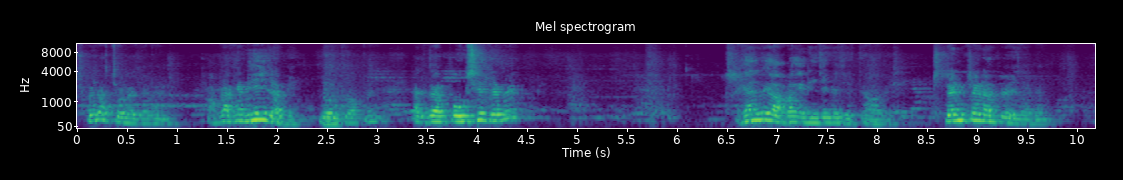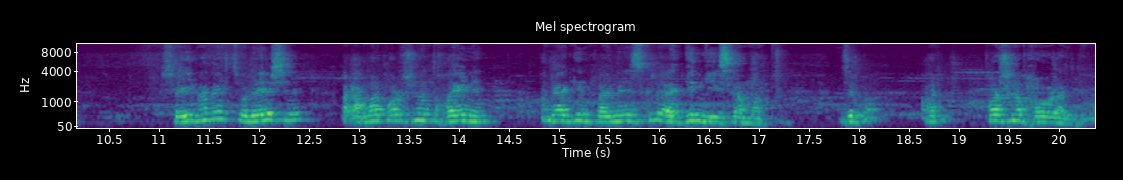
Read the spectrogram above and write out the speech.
সোজা চলে যাবেন। আপনাকে নিয়ে যাবে নৌকো আপনি। এক জায়গায় পৌঁছে দেবে। সেখান থেকে আপনাকে নিজেকে যেতে হবে। ট্রেন ট্রেনে পেয়ে যাবেন। সেইভাবে চলে এসে, আর আমার পড়াশোনা তো হয়নি। আমি একদিন প্রাইমারি স্কুলে একদিন গিয়েছিলাম মাত্র। যে আর পড়াশোনা ভালো লাগবে না।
